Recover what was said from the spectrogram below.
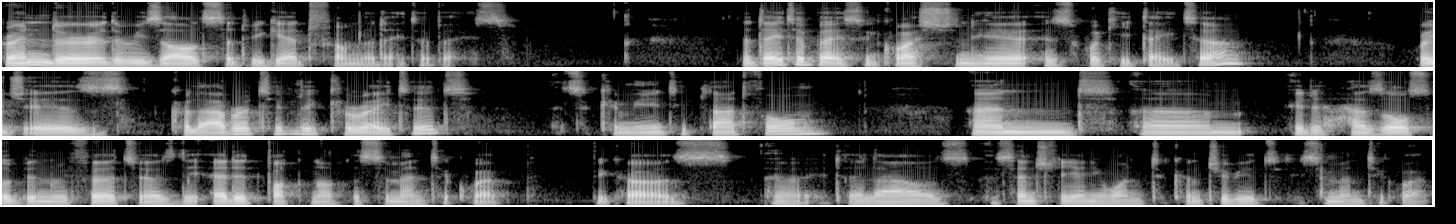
render the results that we get from the database. The database in question here is Wikidata, which is collaboratively curated. It's a community platform. And um, it has also been referred to as the edit button of the semantic web because uh, it allows essentially anyone to contribute to the semantic web.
